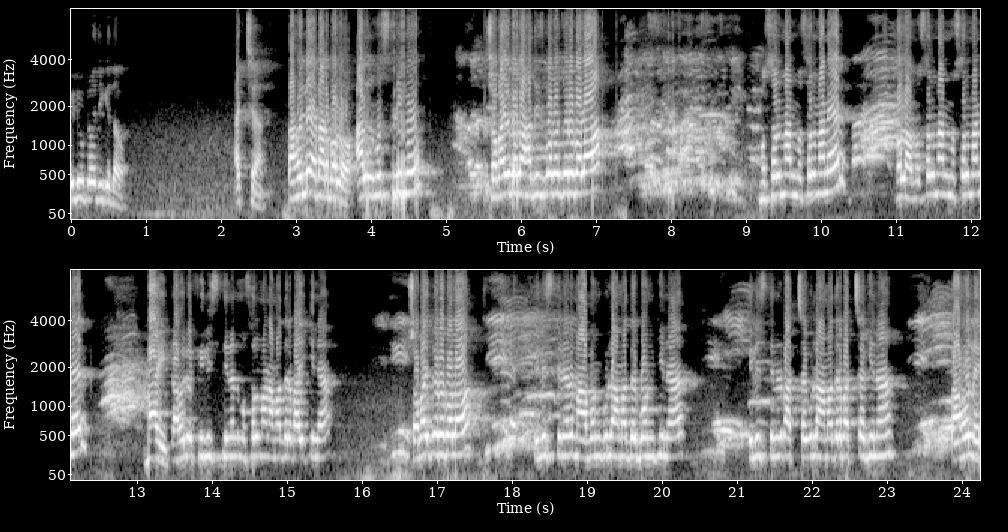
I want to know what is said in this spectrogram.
ভিডিওটা ওইদিকে দাও। আচ্ছা তাহলে এবার বলো আল মুসলিমু? সবাই বলো হাদিস বলো জোরে বলো। মুসলমান মুসলমানের? বলো মুসলমান মুসলমানের ভাই। তাহলে ফিলিস্তিনের মুসলমান আমাদের ভাই কিনা? সবাই জোরে বলো। ফিলিস্তিনের মা বোনগুলো আমাদের বোন কিনা? ফিলিস্তিনের বাচ্চাগুলো আমাদের বাচ্চা কিনা? তাহলে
